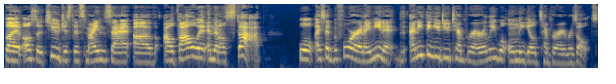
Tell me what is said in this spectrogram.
but also too just this mindset of I'll follow it and then I'll stop well i said before and i mean it anything you do temporarily will only yield temporary results.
